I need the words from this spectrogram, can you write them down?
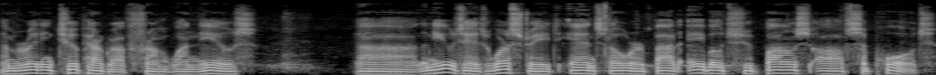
I'm reading two paragraphs from one news. Uh, the news is Wall Street ends lower but able to bounce off support.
